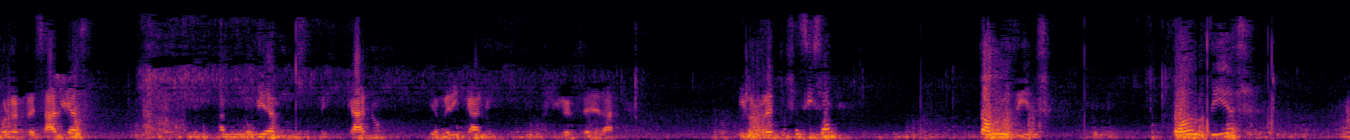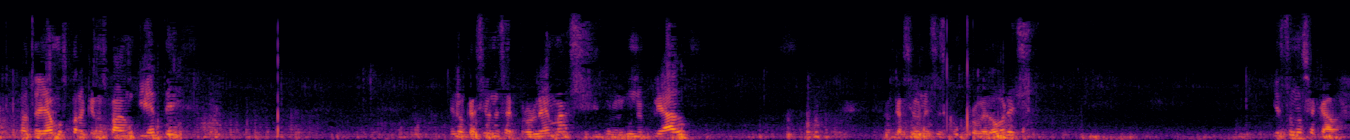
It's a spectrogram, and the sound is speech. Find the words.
por represalias a los gobiernos mexicano y americano a nivel federal. Y los retos así son, todos los días, todos los días batallamos para que nos pague un cliente, en ocasiones hay problemas con algún empleado, en ocasiones es con proveedores, y esto no se acaba.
